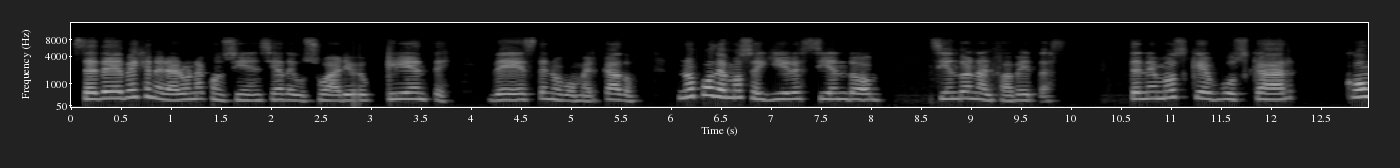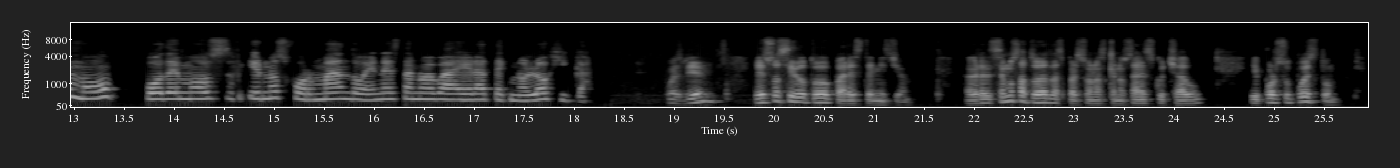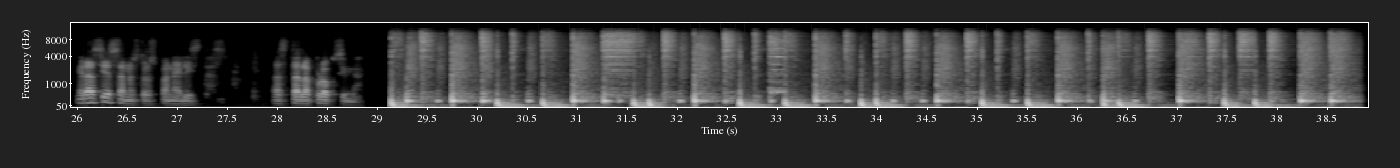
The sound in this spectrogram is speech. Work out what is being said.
se debe generar una conciencia de usuario cliente de este nuevo mercado. No podemos seguir siendo, siendo analfabetas. Tenemos que buscar cómo podemos irnos formando en esta nueva era tecnológica. Pues bien, eso ha sido todo para esta emisión. Agradecemos a todas las personas que nos han escuchado y por supuesto, gracias a nuestros panelistas. Hasta la próxima.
